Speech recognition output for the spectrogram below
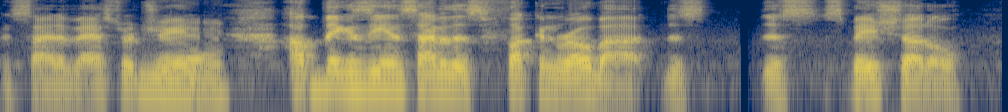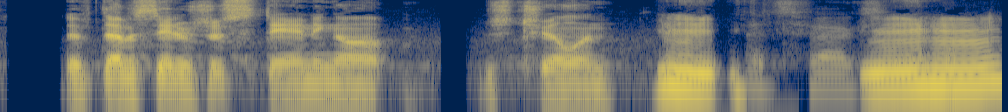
inside of Astro Train. Yeah. How big is the inside of this fucking robot? This this space shuttle? If Devastator's just standing up, just chilling. That's facts. Mm-hmm.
